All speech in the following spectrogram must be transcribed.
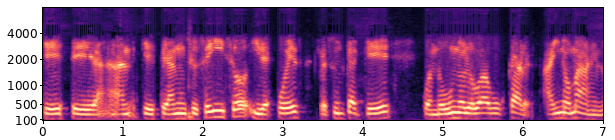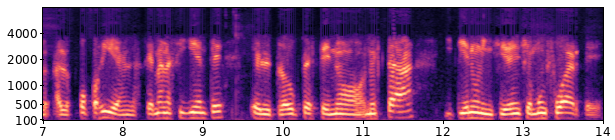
que este, que este anuncio se hizo y después resulta que cuando uno lo va a buscar ahí nomás, en a los pocos días, en la semana siguiente, el producto este no, no está y tiene una incidencia muy fuerte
